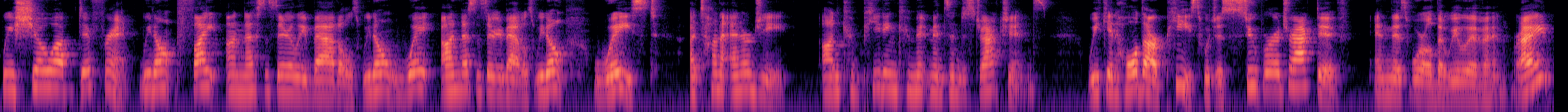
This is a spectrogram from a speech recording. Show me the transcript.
We show up different. We don't fight unnecessarily battles. We don't wait unnecessary battles. We don't waste a ton of energy on competing commitments and distractions. We can hold our peace, which is super attractive in this world that we live in, right?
